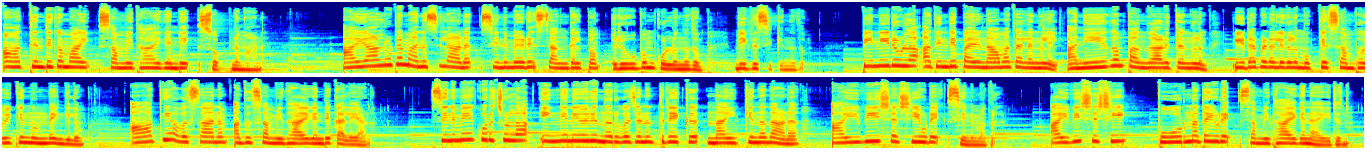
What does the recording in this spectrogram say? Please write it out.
ആത്യന്തികമായി സംവിധായകന്റെ സ്വപ്നമാണ്. അയാളുടെ മനസ്സിലാണ് സിനിമയുടെ സങ്കല്പം രൂപം കൊള്ളുന്നതും വികസിക്കുന്നതും. പിന്നീടുള്ള അതിന്റെ പരിണാമതലങ്ങളിൽ അനേകം പങ്കാളിത്തങ്ങളും ഇടപെടലുകളും ഒക്കെ സംഭവിക്കുന്നുണ്ടെങ്കിലും ആദ്യ അവസാനം അത് സംവിധായകന്റെ കലയാണ്. സിനിമയെക്കുറിച്ചുള്ള ഇങ്ങനെയൊരു നിർവചനത്തിലേക്ക് നയിക്കുന്നതാണ് ഐ വി ശശിയുടെ സിനിമകൾ. ഐ വി ശശി പൂർണതയുടെ സംവിധായകനായിരുന്നു.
